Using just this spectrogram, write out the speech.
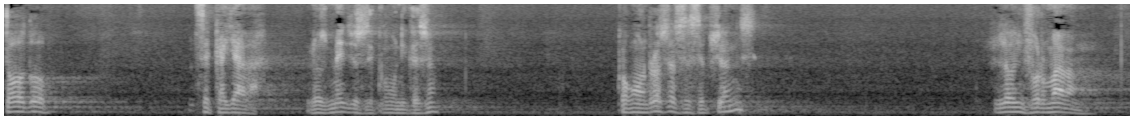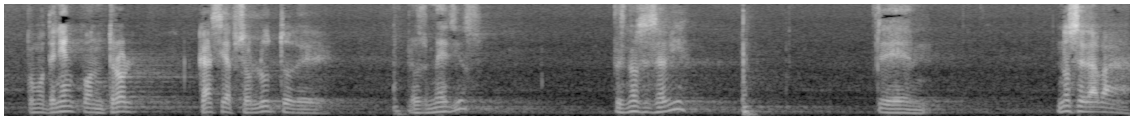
todo se callaba, los medios de comunicación, con honrosas excepciones, lo informaban, como tenían control casi absoluto de los medios, pues no se sabía. Este, no se daba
